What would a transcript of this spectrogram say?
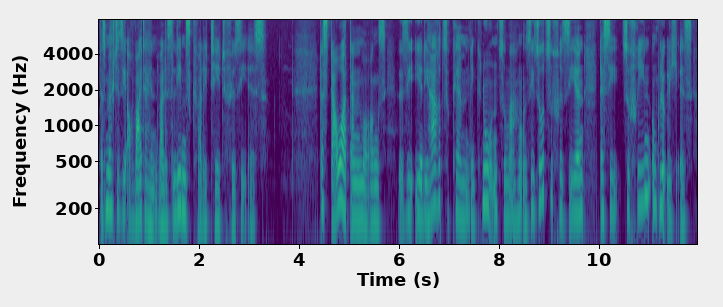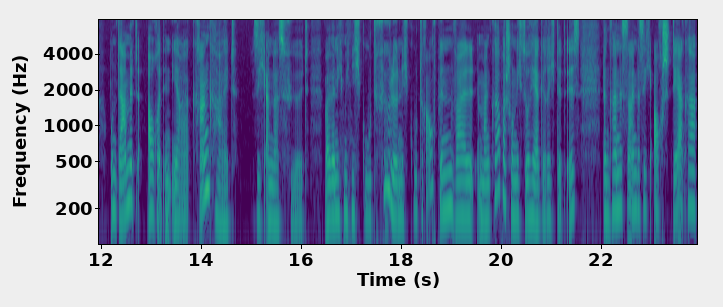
Das möchte sie auch weiterhin, weil es Lebensqualität für sie ist. Das dauert dann morgens, sie, ihr die Haare zu kämmen, den Knoten zu machen und sie so zu frisieren, dass sie zufrieden und glücklich ist und damit auch in ihrer Krankheit sich anders fühlt. Weil wenn ich mich nicht gut fühle, nicht gut drauf bin, weil mein Körper schon nicht so hergerichtet ist, dann kann es sein, dass ich auch stärker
